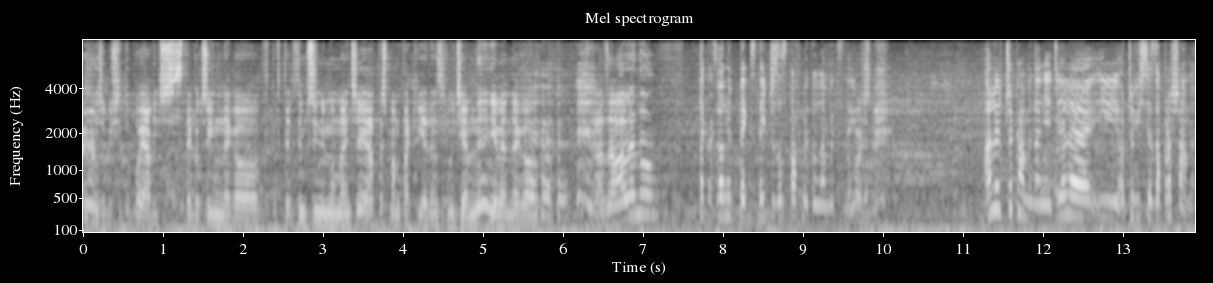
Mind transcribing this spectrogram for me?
żeby się tu pojawić z tego czy innego, w, w, tym- w tym czy innym momencie. Ja też mam taki jeden swój ciemny, nie będę go zdradzał, ale no, Tak zwany backstage, zostawmy to na no backstage. właśnie. Ale czekamy na niedzielę i oczywiście zapraszamy.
